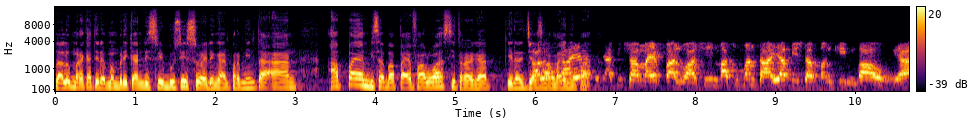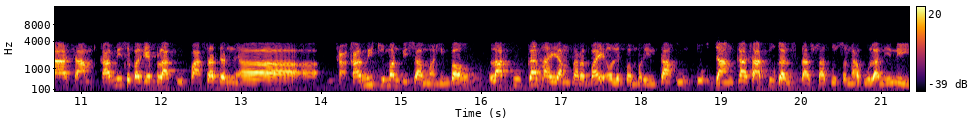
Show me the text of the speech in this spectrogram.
lalu mereka tidak memberikan distribusi sesuai dengan permintaan apa yang bisa Bapak evaluasi terhadap kinerja Kalau selama ini, Pak? Kalau saya tidak bisa mengevaluasi, Mas Uman saya bisa menghimbau. Ya, kami sebagai pelaku pasar dan uh, kami cuma bisa menghimbau. Lakukanlah yang terbaik oleh pemerintah untuk jangka satu dan satu setengah bulan ini.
